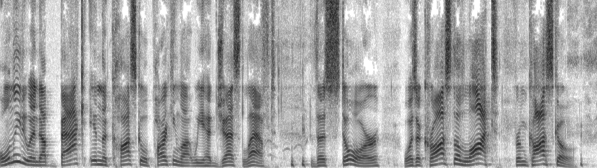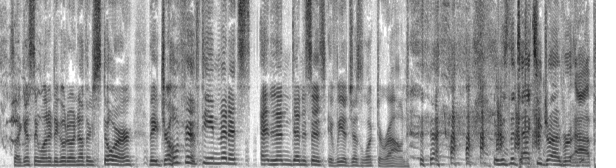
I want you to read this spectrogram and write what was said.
only to end up back in the Costco parking lot we had just left. the store was across the lot from Costco. So I guess they wanted to go to another store. They drove 15 minutes, and then Dennis says, "If we had just looked around." It was the taxi driver app.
